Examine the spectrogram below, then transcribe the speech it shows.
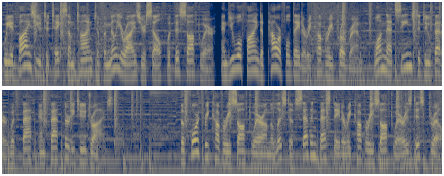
We advise you to take some time to familiarize yourself with this software and you will find a powerful data recovery program, one that seems to do better with FAT and FAT32 drives. The fourth recovery software on the list of 7 best data recovery software is Disk Drill.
